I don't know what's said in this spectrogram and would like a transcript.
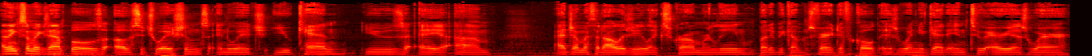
I think some examples of situations in which you can use a um, agile methodology like Scrum or Lean, but it becomes very difficult is when you get into areas where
